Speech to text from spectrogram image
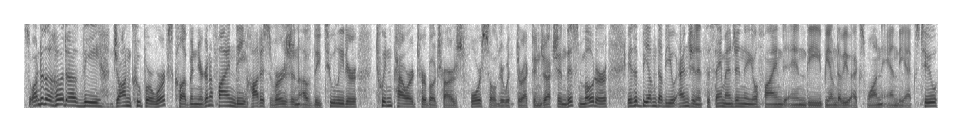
So under the hood of the John Cooper Works Clubman, you're going to find the hottest version of the two-liter twin-powered turbocharged four-cylinder with direct injection. This motor is a BMW engine. It's the same engine that you'll find in the BMW X1 and the X2,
